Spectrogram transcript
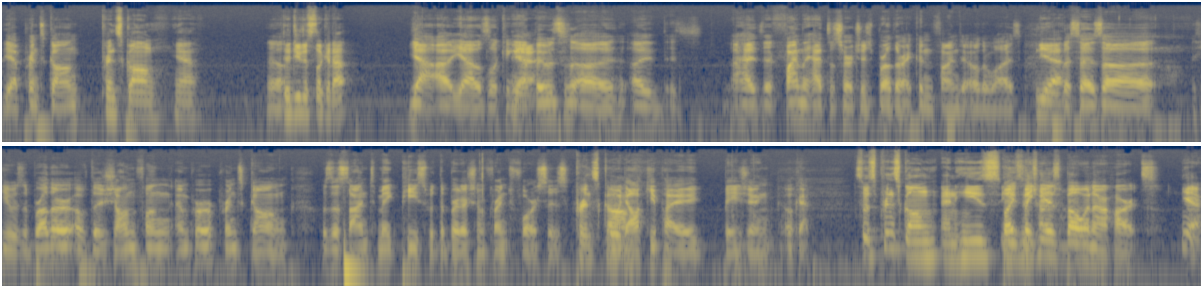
Yeah, Prince Gong. Prince Gong, yeah. Yeah. Did you just look it up? Yeah, uh, yeah, I was looking it up. It was uh, I, I had I finally had to search his brother. I couldn't find it otherwise. Yeah. But it says uh, he was a brother of the Xianfeng Emperor. Prince Gong was assigned to make peace with the British and French forces Prince who would occupy Beijing. Okay, So it's Prince Gong, and he's but he's but he is bow in our hearts. Yeah,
